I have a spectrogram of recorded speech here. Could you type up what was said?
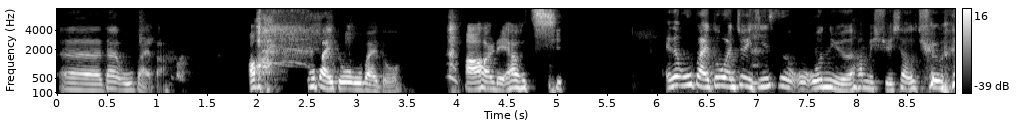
呃，大概五百吧，哦，五百多，五百多。好了解，哎，那五百多人就已经是我我女儿他们学校的全部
